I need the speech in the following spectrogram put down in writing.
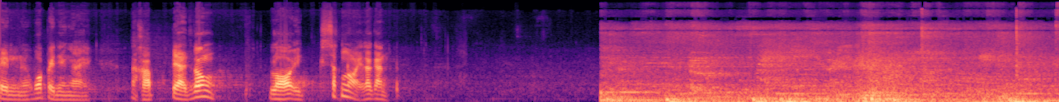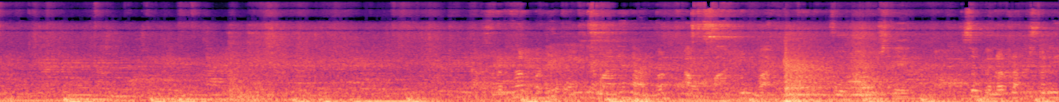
ป็นๆว่าเป็นยังไงนะครับ แต่จะต้องรออีกสักหน่อยแล้วกันสวัสดีครับวันนี้ผมจะมาแนะนำรถเอาฝารุ่นใหม่ฟูล o สเต e ซึ่งเป็นรถ Luxury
